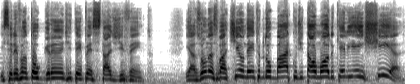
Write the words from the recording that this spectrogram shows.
E se levantou grande tempestade de vento, e as ondas batiam dentro do barco de tal modo que ele enchia.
